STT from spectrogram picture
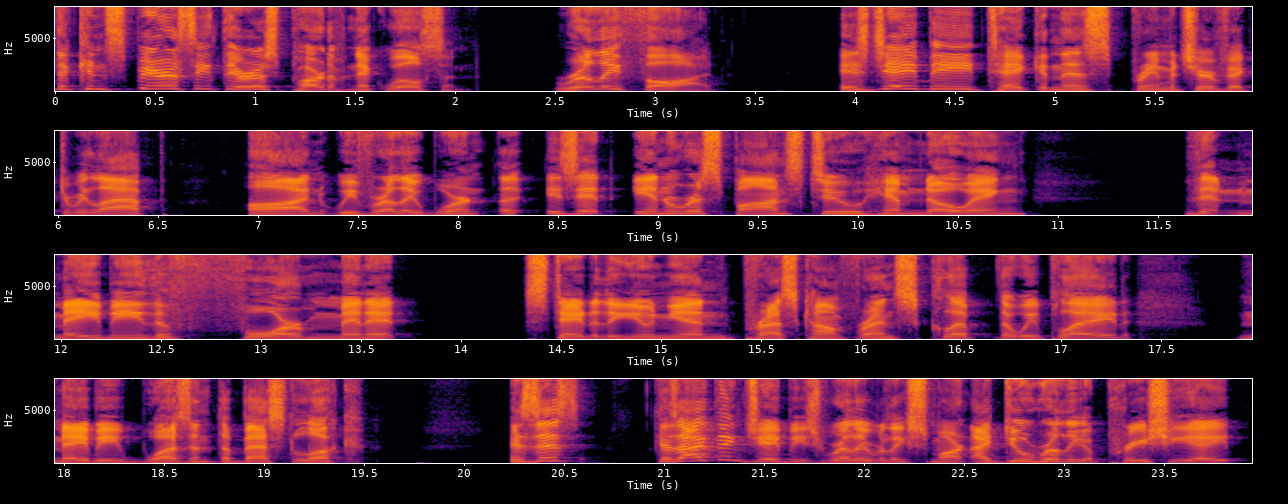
the conspiracy theorist part of Nick Wilson really thought is JB taking this premature victory lap on we've really weren't uh, is it in response to him knowing that maybe the 4 minute state of the union press conference clip that we played maybe wasn't the best look? Is this cuz I think JB's really really smart I do really appreciate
